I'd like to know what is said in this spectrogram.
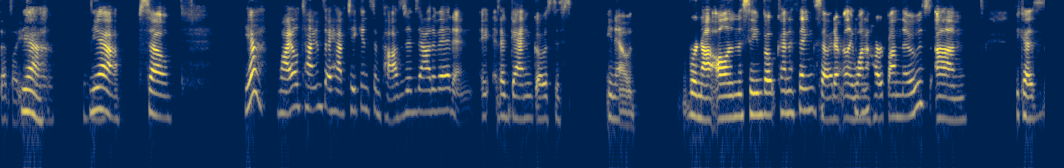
that's all you Yeah. can. Mhm. yeah so yeah, wild times. I have taken some positives out of it, and it, it again goes to, you know, we're not all in the same boat kind of thing. So I don't really want to Mhm. harp on those um, because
